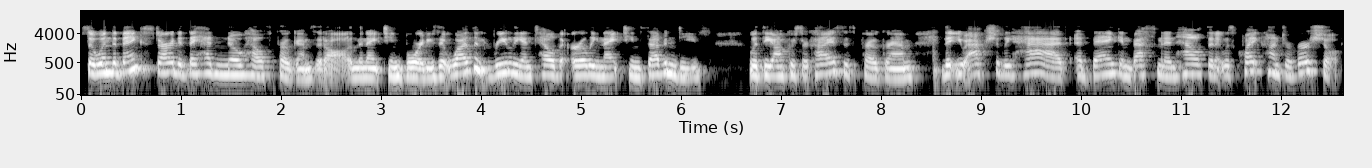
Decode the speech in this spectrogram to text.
So when the bank started, they had no health programs at all in the 1940s. It wasn't really until the early 1970s with the onchocerciasis program that you actually had a bank investment in health, and it was quite controversial.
